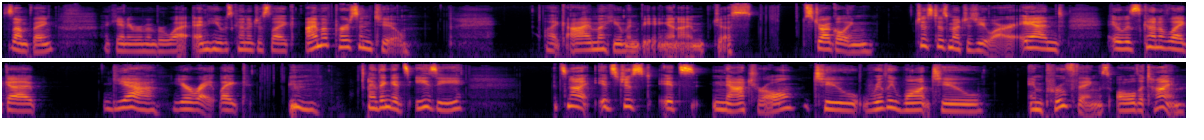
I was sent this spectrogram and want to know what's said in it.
something. I can't even remember what. And he was kind of just like, I'm a person too. Like, I'm a human being and I'm just struggling just as much as you are. And it was kind of like a, yeah, you're right. Like, I think it's easy. It's not, it's just, it's natural to really want to improve things all the time.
